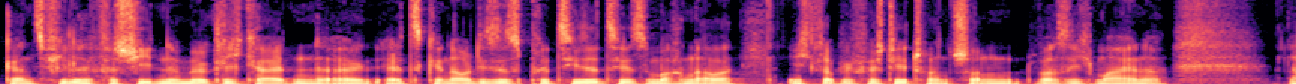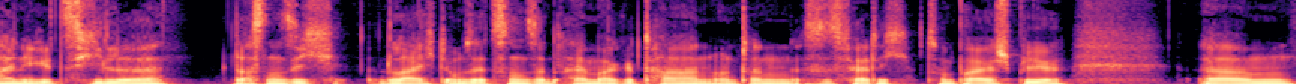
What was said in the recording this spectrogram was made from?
ganz viele verschiedene Möglichkeiten, äh, jetzt genau dieses präzise Ziel zu machen, aber ich glaube, ihr versteht schon, schon, was ich meine. Einige Ziele lassen sich leicht umsetzen, sind einmal getan und dann ist es fertig. Zum Beispiel ähm,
